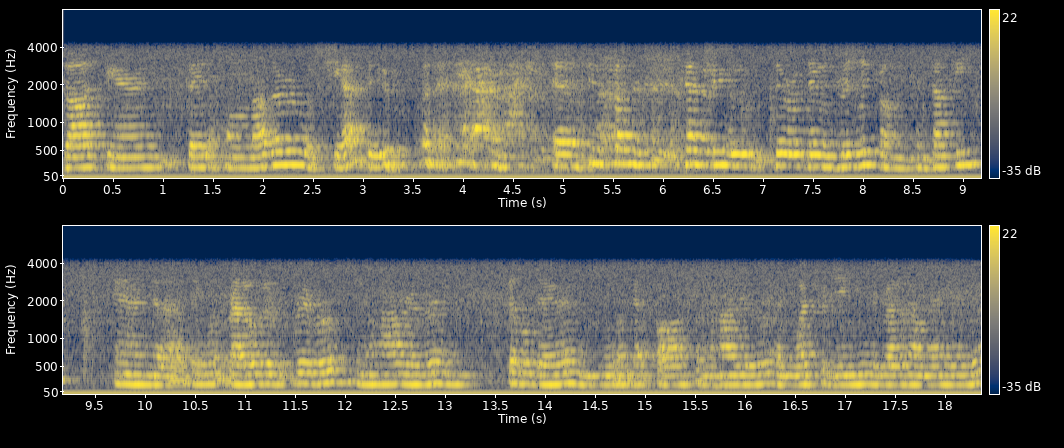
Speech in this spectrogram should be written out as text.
God-fearing, stay-at-home mother, which she had to. and she was from the country, we, they were, they was originally from Kentucky, and, uh, they went right over the river, know, Ohio River, and settled there, and they went that far from the Ohio River, and West Virginia was right around that area.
